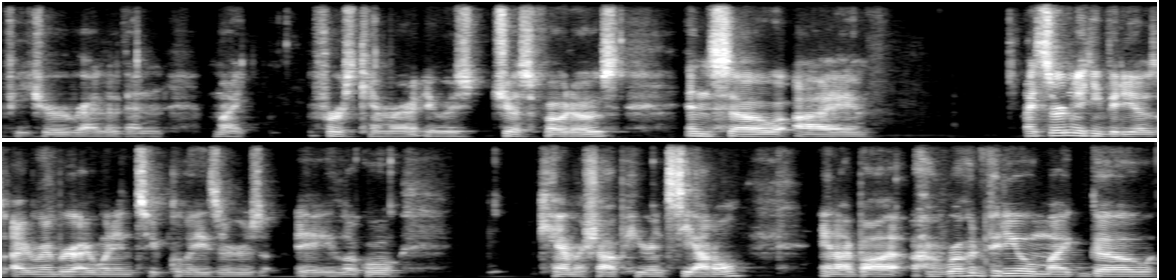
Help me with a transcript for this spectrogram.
feature rather than my first camera. It was just photos, and so I I started making videos. I remember I went into Glazer's, a local camera shop here in Seattle, and I bought a Rode Video Mic Go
